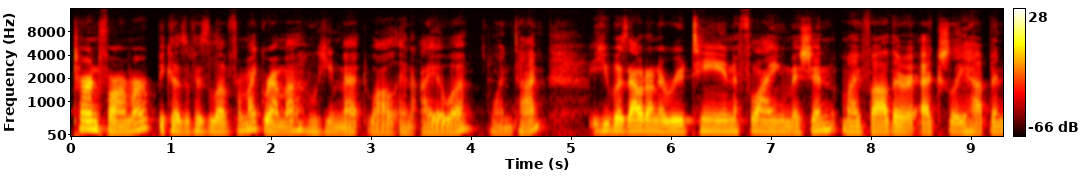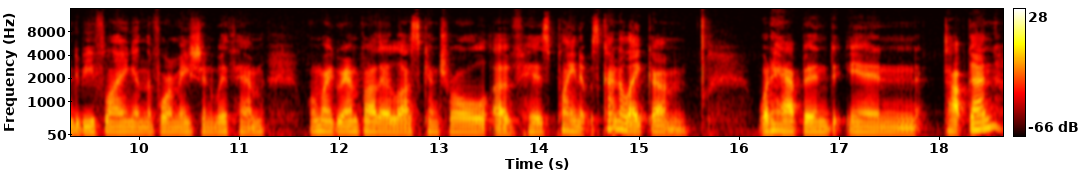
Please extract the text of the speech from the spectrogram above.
turned farmer because of his love for my grandma, who he met while in Iowa one time he was out on a routine flying mission. My father actually happened to be flying in the formation with him when my grandfather lost control of his plane. It was kind of like um, what happened in Top Gun,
